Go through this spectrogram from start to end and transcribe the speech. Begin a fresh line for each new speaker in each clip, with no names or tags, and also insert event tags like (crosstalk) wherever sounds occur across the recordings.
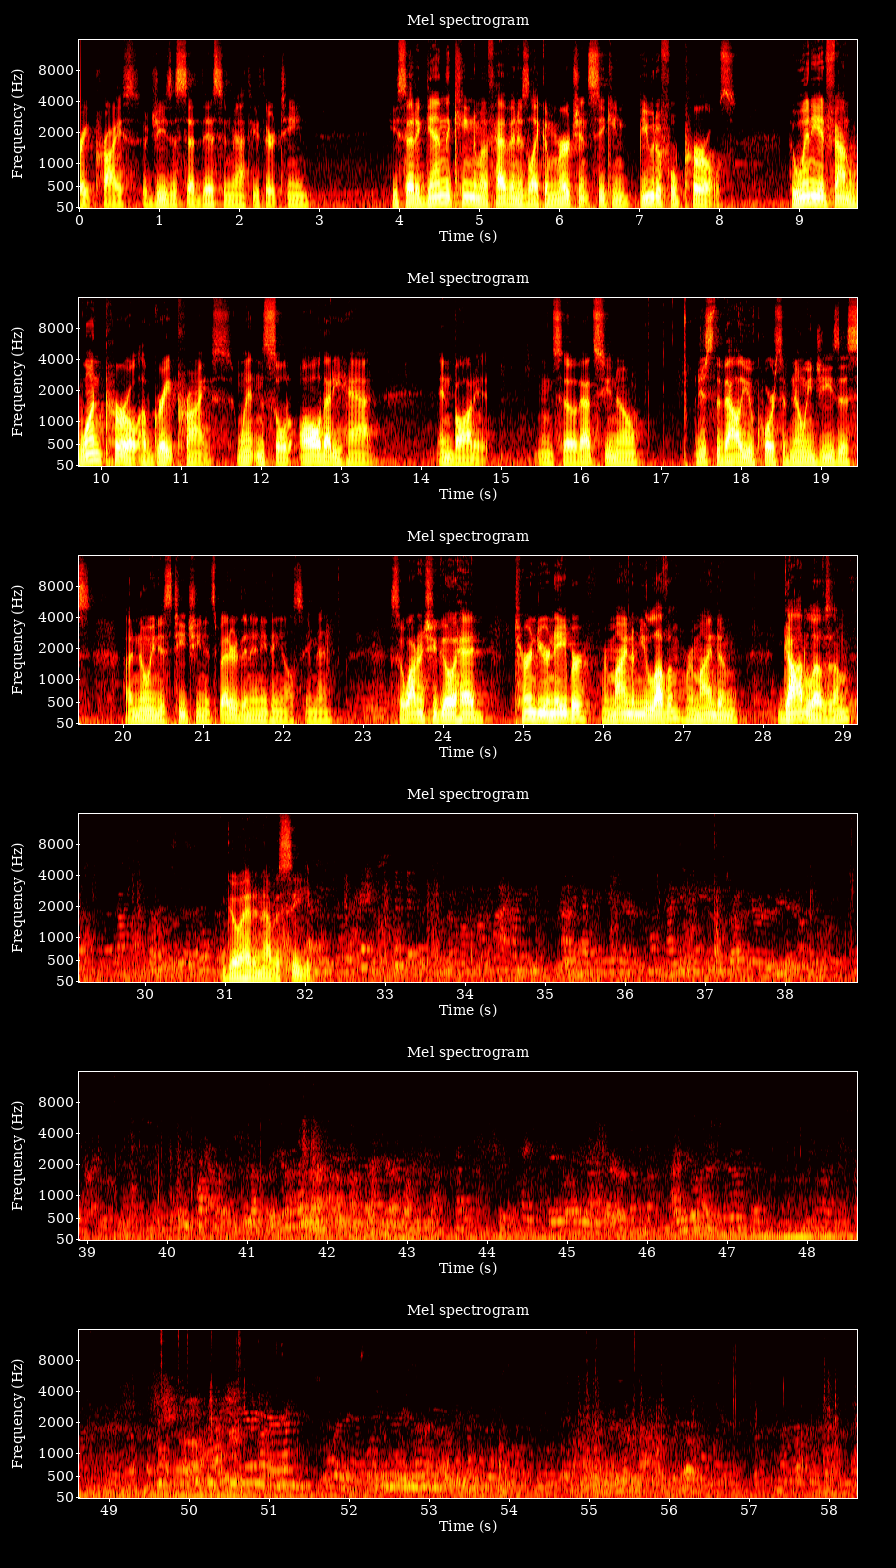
great price. So Jesus said this in Matthew 13. He said, Again, the kingdom of heaven is like a merchant seeking beautiful pearls, who, when he had found one pearl of great price, went and sold all that he had and bought it. And so that's, you know, just the value, of course, of knowing Jesus, uh, knowing his teaching. It's better than anything else. Amen. So why don't you go ahead, turn to your neighbor, remind them you love them, remind them God loves them. Go ahead and have a seat.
